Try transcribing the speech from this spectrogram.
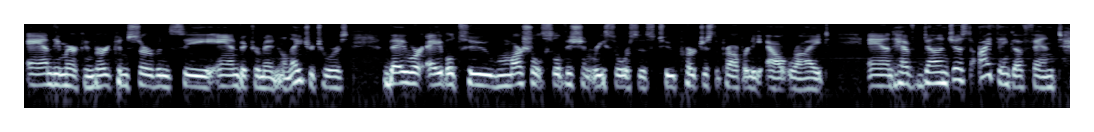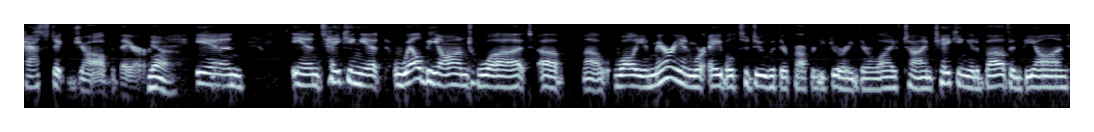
and the American Bird Conservancy and Victor Emanuel Nature Tours, they were able to marshal sufficient resources to purchase the property outright and have done just, I think, a fantastic job there yeah. in in taking it well beyond what uh, uh, Wally and Marion were able to do with their property during their lifetime, taking it above and beyond,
